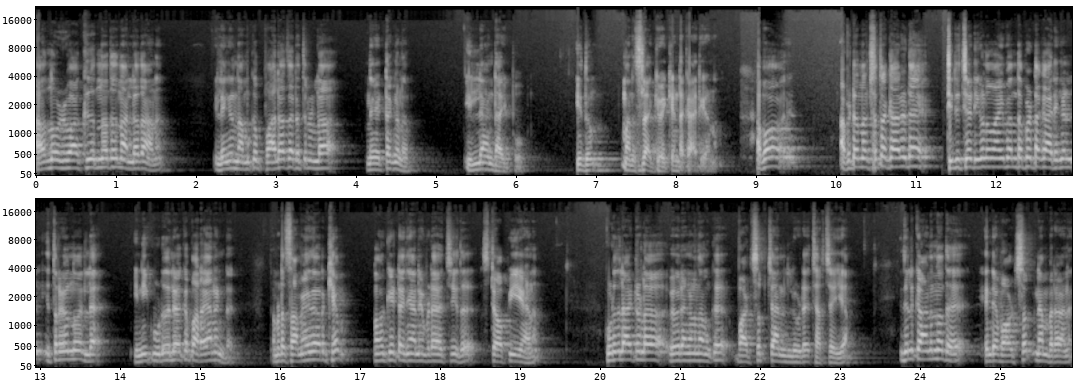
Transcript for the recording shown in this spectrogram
അതൊന്ന് ഒഴിവാക്കുന്നത് നല്ലതാണ്. ഇല്ലെങ്കിൽ നമുക്ക് പലതരത്തിലുള്ള നേട്ടങ്ങളും ഇല്ലാണ്ടായിപ്പോവും ഇതും മനസ്സിലാക്കി വെക്കേണ്ട കാര്യമാണ്. അപ്പോൾ അവിടെ നക്ഷത്രക്കാരുടെ തിരിച്ചടികളുമായി ബന്ധപ്പെട്ട കാര്യങ്ങൾ ഇത്രയൊന്നുമല്ല ഇനി കൂടുതലൊക്കെ പറയാനുണ്ട്. നമ്മുടെ സമയദൈർഘ്യം നോക്കിയിട്ട് ഞാൻ ഇവിടെ വെച്ച് ഇത് സ്റ്റോപ്പ് ചെയ്യുകയാണ്. കൂടുതലായിട്ടുള്ള വിവരങ്ങൾ നമുക്ക് വാട്സപ്പ് ചാനലിലൂടെ ചർച്ച ചെയ്യാം. ഇതിൽ കാണുന്നത് എന്റെ വാട്സപ്പ് നമ്പറാണ്.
